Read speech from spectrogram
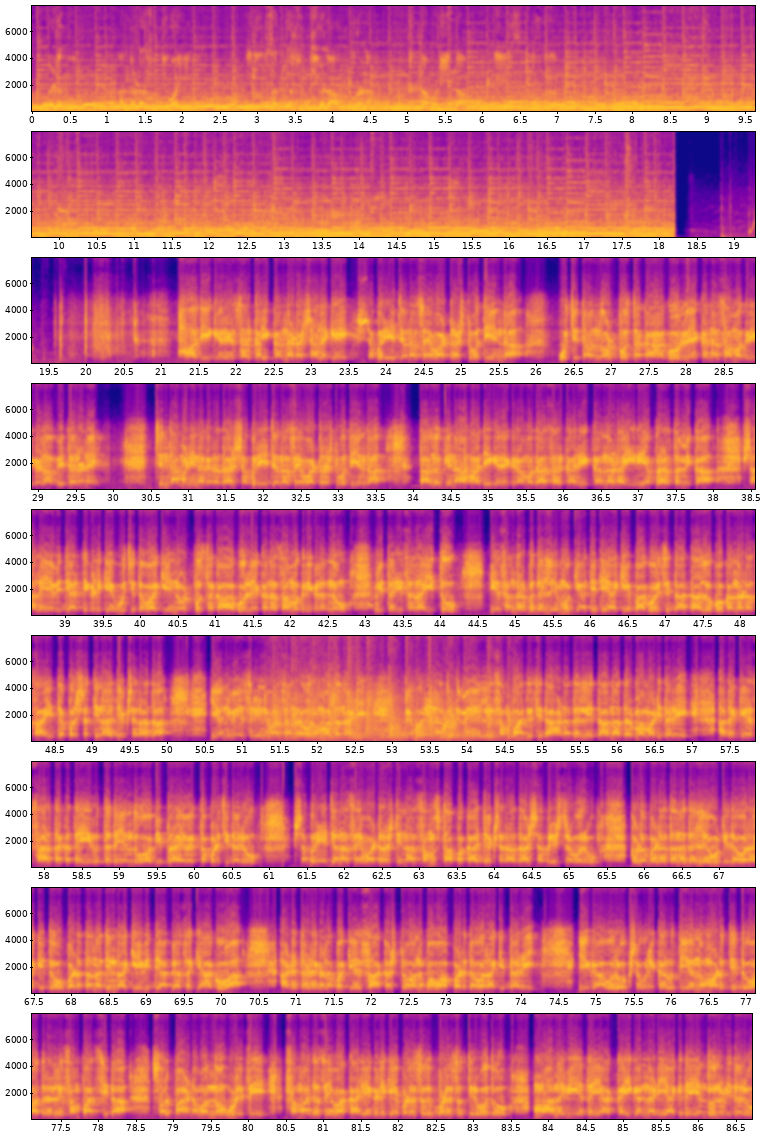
ಬೆಳಕು, ಕನ್ನಡ ಸುದ್ದಿವಾಹಿನಿ ಇದು ಸತ್ಯ ಸುದ್ದಿಗಳ ಪೂರಣ ಚಿಂತಾಮಣಿಯಿಂದ ಕೆಎಸ್ ನೂರುಲ್ಲ ಹಾದಿಗೆರೆ ಸರ್ಕಾರಿ ಕನ್ನಡ ಶಾಲೆಗೆ ಶಬರಿ ಜನಸೇವಾ ಟ್ರಸ್ಟ್ ವತಿಯಿಂದ ಉಚಿತ ನೋಟ್ ಪುಸ್ತಕ ಹಾಗೂ ಲೇಖನ ಸಾಮಗ್ರಿಗಳ ವಿತರಣೆ ಚಿಂತಾಮಣಿ ನಗರದ ಶಬರಿ ಜನಸೇವಾ ಟ್ರಸ್ಟ್ ವತಿಯಿಂದ ತಾಲೂಕಿನ ಹಾದಿಗೆರೆ ಗ್ರಾಮದ ಸರ್ಕಾರಿ ಕನ್ನಡ ಹಿರಿಯ ಪ್ರಾಥಮಿಕ ಶಾಲೆಯ ವಿದ್ಯಾರ್ಥಿಗಳಿಗೆ ಉಚಿತವಾಗಿ ನೋಟ್ ಪುಸ್ತಕ ಹಾಗೂ ಲೇಖನ ಸಾಮಗ್ರಿಗಳನ್ನು ವಿತರಿಸಲಾಯಿತು. ಈ ಸಂದರ್ಭದಲ್ಲಿ ಮುಖ್ಯ ಅತಿಥಿಯಾಗಿ ಭಾಗವಹಿಸಿದ್ದ ತಾಲೂಕು ಕನ್ನಡ ಸಾಹಿತ್ಯ ಪರಿಷತ್ತಿನ ಅಧ್ಯಕ್ಷರಾದ ಎನ್ ವಿ ಶ್ರೀನಿವಾಸನ್ ರವರು ಮಾತನಾಡಿ, ಬೆವರಿನ ದುಡಿಮೆಯಲ್ಲಿ ಸಂಪಾದಿಸಿದ ಹಣದಲ್ಲಿ ದಾನ ಧರ್ಮ ಮಾಡಿದರೆ ಅದಕ್ಕೆ ಸಾರ್ಥಕತೆ ಇರುತ್ತದೆ ಎಂದು ಅಭಿಪ್ರಾಯ ವ್ಯಕ್ತಪಡಿಸಿದರು. ಶಬರಿ ಜನಸೇವಾ ಟ್ರಸ್ಟಿನ ಸಂಸ್ಥಾಪಕ ಅಧ್ಯಕ್ಷರಾದ ಶಬರೀಶ್ ರವರು ಕಡು ಬಡತನದಲ್ಲಿ ಹುಟ್ಟಿದವರಾಗಿದ್ದು, ಬಡತನದಿಂದಾಗಿ ವಿದ್ಯಾಭ್ಯಾಸಕ್ಕೆ ಆಗುವ ಅಡೆತಡೆಗಳ ಬಗ್ಗೆ ಸಾಕಷ್ಟು ಅನುಭವ ಪಡೆದವರಾಗಿದ್ದಾರೆ. ಈಗ ಅವರು ಕ್ಷೌರಿಕ ವೃತ್ತಿಯನ್ನು ಮಾಡುತ್ತಿದ್ದು, ಅದರಲ್ಲಿ ಸಂಪಾದಿಸಿದ ಸ್ವಲ್ಪ ಹಣವನ್ನು ಉಳಿಸಿ ಸಮಾಜ ಸೇವಾ ಕಾರ್ಯಗಳಿಗೆ ಬಳಸು, ಬಳಸುತ್ತಿರುವುದು ಮಾನವೀಯತೆಯ ಕೈಗನ್ನಡಿಯಾಗಿದೆ ಎಂದು ನುಡಿದರು.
